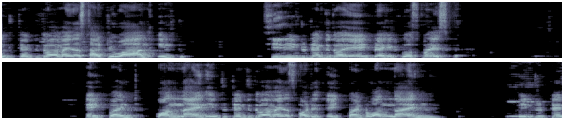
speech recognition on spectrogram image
into ten to the power minus thirty one into three into ten to the power eight bracket close করে square. Eight point one nine into ten to the power minus fourteen. Eight point one nine into ten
